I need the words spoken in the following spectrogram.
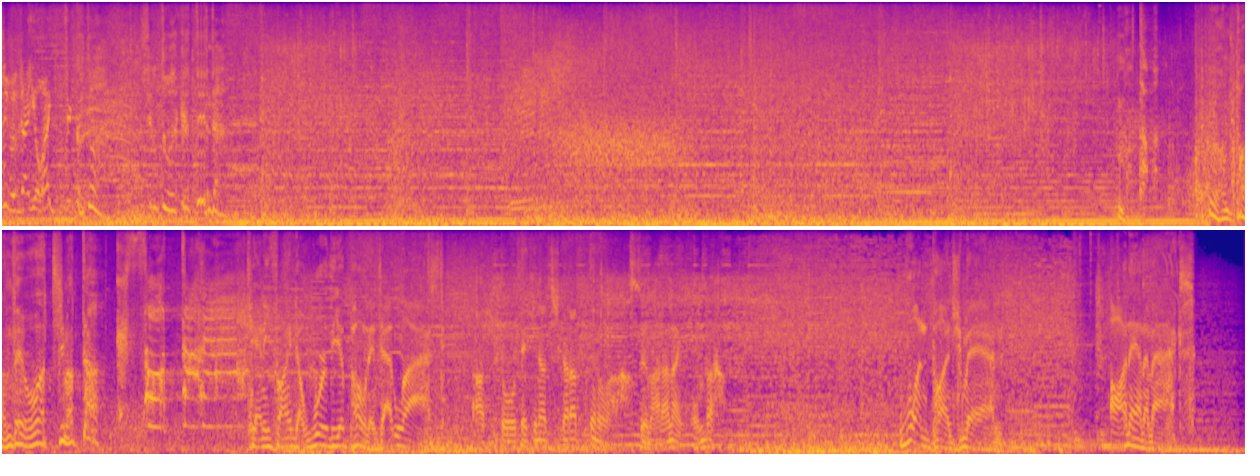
自分が弱いってことはちゃんと分かってるんだ。またワンパンで終わっちまった。クソだね Can he find a worthy opponent at last? 圧倒的な力ってのはつまらないもんだ。One Punch Man on Animax.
